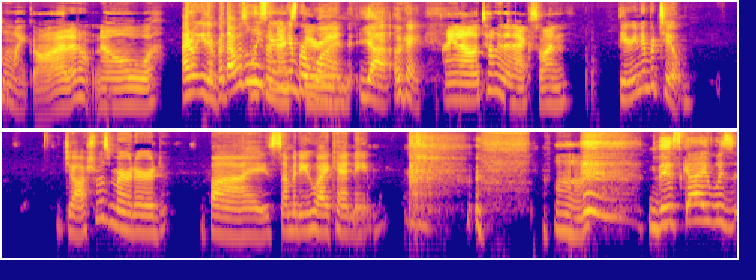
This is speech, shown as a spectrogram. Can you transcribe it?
Oh my god, I don't know. I don't either, but that was only What's theory number theory? one. Yeah. Okay. I know. Tell me the next one. Theory number two Josh was murdered by somebody who I can't name. Mhm. this guy was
